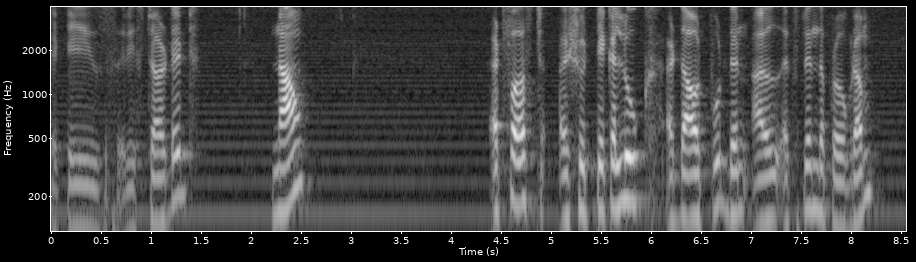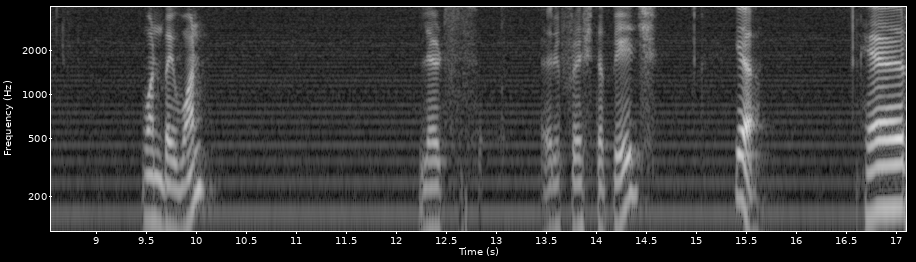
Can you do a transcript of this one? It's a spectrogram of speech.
it is restarted. Now at first I should take a look at the output then I will explain the program one by one. Let's refresh the page. Yeah here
